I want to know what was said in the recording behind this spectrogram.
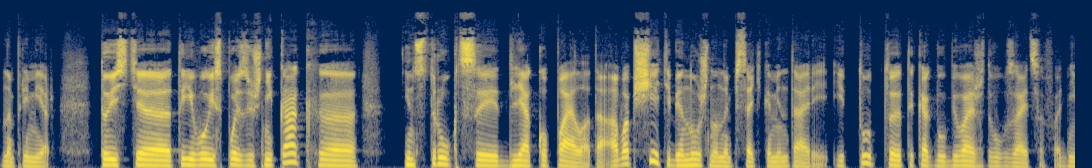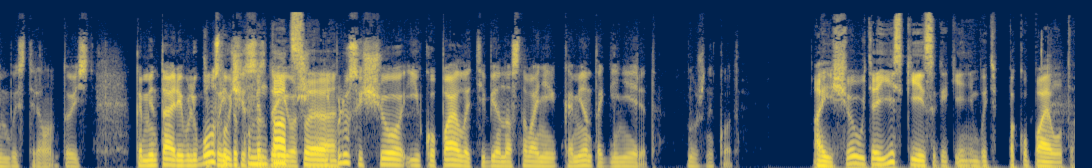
например. То есть э, ты его используешь не как э, инструкции для Copilot, а вообще тебе нужно написать комментарий. И тут ты как бы убиваешь двух зайцев одним выстрелом. То есть комментарий в любом типа случае создаешь, и плюс еще и Copilot тебе на основании коммента генерит нужный код. А еще у тебя есть кейсы какие-нибудь по Copilot?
